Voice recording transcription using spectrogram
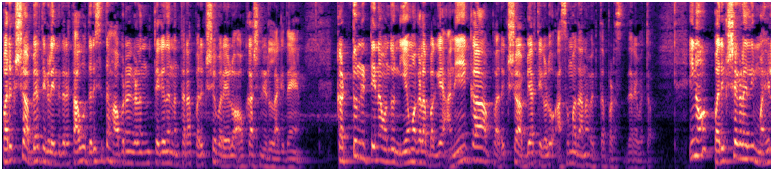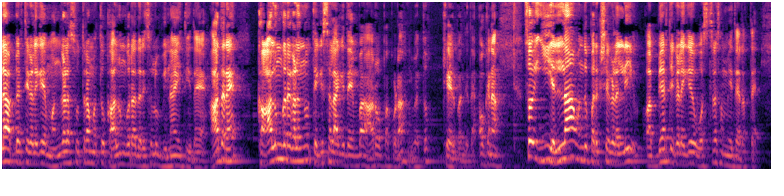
ಪರೀಕ್ಷಾ ಅಭ್ಯರ್ಥಿಗಳೇನಿದ್ದಾರೆ ತಾವು ಧರಿಸಿದ ಆಭರಣಗಳನ್ನು ತೆಗೆದ ನಂತರ ಪರೀಕ್ಷೆ ಬರೆಯಲು ಅವಕಾಶ ನೀಡಲಾಗಿದೆ. ಕಟ್ಟುನಿಟ್ಟಿನ ಒಂದು ನಿಯಮಗಳ ಬಗ್ಗೆ ಅನೇಕ ಪರೀಕ್ಷಾ ಅಭ್ಯರ್ಥಿಗಳು ಅಸಮಾಧಾನ ವ್ಯಕ್ತಪಡಿಸಿದ್ದಾರೆ ಇವತ್ತು. ಇನ್ನು ಪರೀಕ್ಷೆಗಳಲ್ಲಿ ಮಹಿಳಾ ಅಭ್ಯರ್ಥಿಗಳಿಗೆ ಮಂಗಳಸೂತ್ರ ಮತ್ತು ಕಾಲುಂಗುರ ಧರಿಸಲು ವಿನಾಯಿತಿ ಇದೆ. ಆದರೆ ಕಾಲುಂಗುರಗಳನ್ನು ತೆಗೆಸಲಾಗಿದೆ ಎಂಬ ಆರೋಪ ಕೂಡ ಇವತ್ತು ಕೇಳಿಬಂದಿದೆ. ಓಕೆನಾ ಸೊ ಈ ಎಲ್ಲಾ ಒಂದು ಪರೀಕ್ಷೆಗಳಲ್ಲಿ ಅಭ್ಯರ್ಥಿಗಳಿಗೆ ವಸ್ತ್ರ ಸಂಹಿತೆ ಇರುತ್ತೆ.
